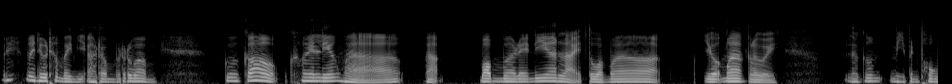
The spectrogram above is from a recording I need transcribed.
เอ๊ะไม่รู้ทำไมมีอารมณ์ร่วม กูก็เคยเลี้ยงหมาแบบบอมเมอเรเนียหลายตัวมาก เยอะมากเลย แล้วก็มีเป็นพง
